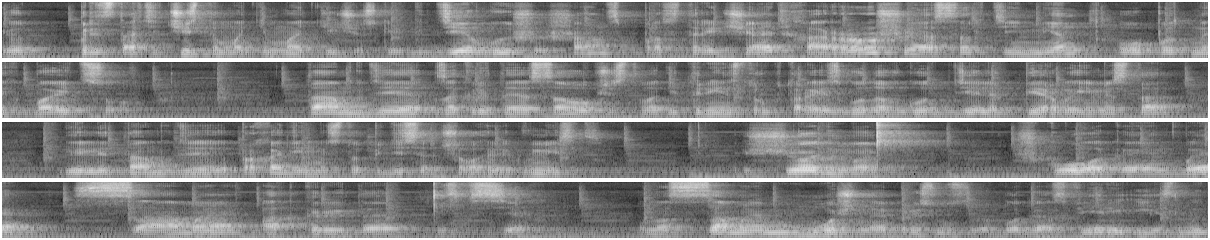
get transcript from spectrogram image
И вот представьте чисто математически, где выше шанс повстречать хороший ассортимент опытных бойцов. Там, где закрытое сообщество и три инструктора из года в год делят первые места, или там, где проходимость 150 человек в месяц. Еще один момент. Школа КНБ самая открытая из всех. У нас самое мощное присутствие в благосфере, и если вы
